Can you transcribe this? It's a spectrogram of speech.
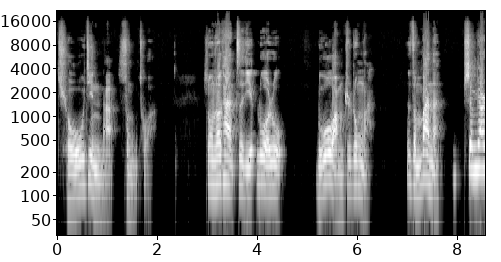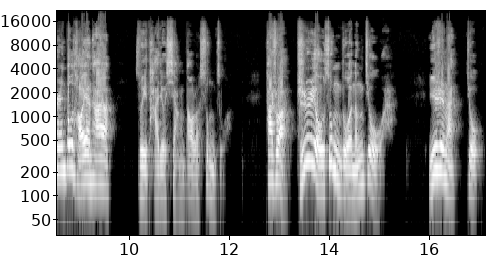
囚禁了宋痤。宋痤看自己落入罗网之中啊，那怎么办呢？身边人都讨厌他呀，所以他就想到了宋佐。他说啊，只有宋佐能救我呀。于是呢，就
